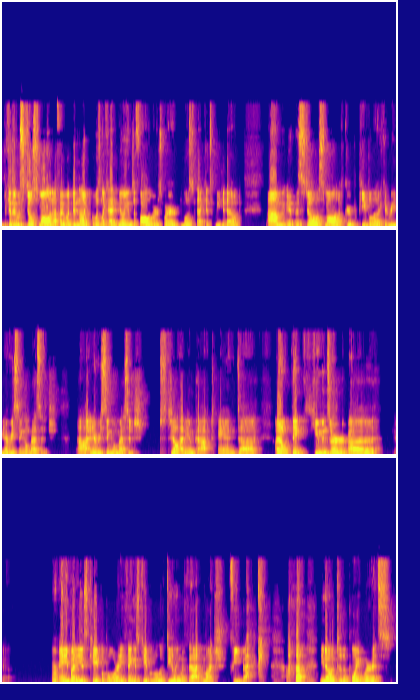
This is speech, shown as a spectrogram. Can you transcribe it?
because it was still small enough. I didn't like it wasn't like I had millions of followers where most of that gets weeded out. Um, it was still a small enough group of people that I could read every single message, uh, and every single message still had impact. And uh, I don't think humans are uh, or anybody is capable or anything is capable of dealing with that much feedback. you know, to the point where it's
